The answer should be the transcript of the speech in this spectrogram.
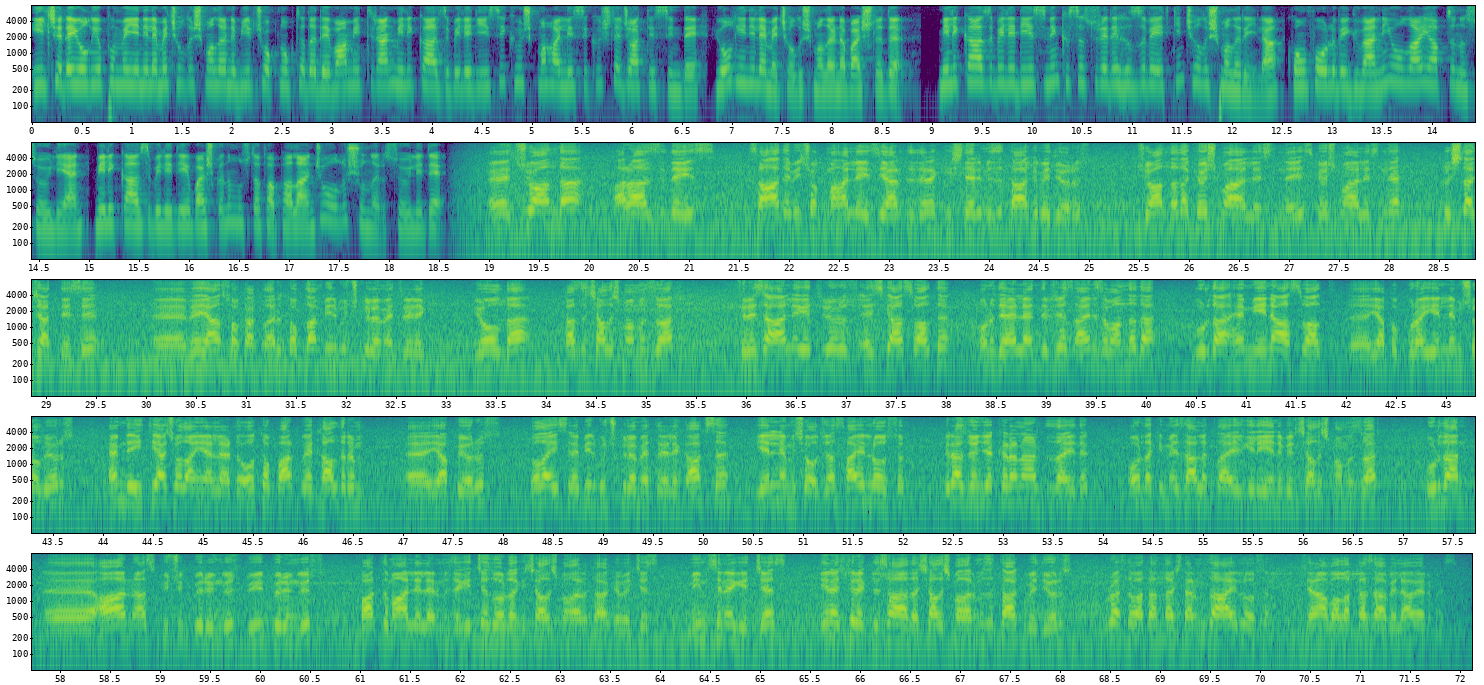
İlçede yol yapım ve yenileme çalışmalarını birçok noktada devam ettiren Melikgazi Belediyesi Köşk Mahallesi Kışla Caddesi'nde yol yenileme çalışmalarına başladı. Melikgazi Belediyesi'nin kısa sürede hızlı ve etkin çalışmalarıyla konforlu ve güvenli yollar yaptığını söyleyen Melikgazi Belediye Başkanı Mustafa Palancıoğlu şunları söyledi. Evet şu anda arazideyiz. Sahada birçok mahalleyi ziyaret ederek işlerimizi takip ediyoruz. Şu anda da Köşk Mahallesi'ndeyiz. Köşk Mahallesi'nde Kışla Caddesi e, ve yan sokakları toplam 1,5 kilometrelik yolda kazı çalışmamız var. Freze haline getiriyoruz. Eski asfaltı onu değerlendireceğiz. Aynı zamanda da burada hem yeni asfalt e, yapıp burayı yenilemiş oluyoruz. Hem de ihtiyaç olan yerlerde otopark ve kaldırım e, yapıyoruz. Dolayısıyla bir buçuk kilometrelik aksı yenilemiş olacağız. Hayırlı olsun. Biraz önce Kıranardı'daydık. Oradaki mezarlıkla ilgili yeni bir çalışmamız var. Buradan e, Ağırnaz, Küçük Bürüngüz, Büyük Bürüngüz farklı mahallelerimize gideceğiz. Oradaki çalışmaları takip edeceğiz. Mimsin'e gideceğiz. Yine sürekli sahada çalışmalarımızı takip ediyoruz. Burası da vatandaşlarımıza hayırlı olsun. Cenab-ı Allah kaza bela vermesin.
